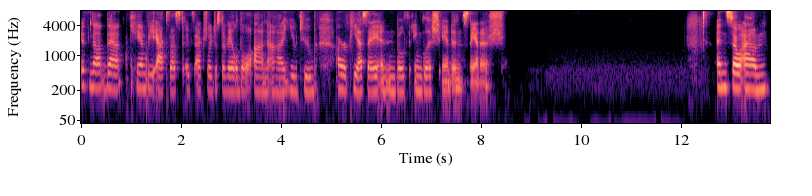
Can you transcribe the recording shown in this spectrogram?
if not, that can be accessed. It's actually just available on uh, YouTube, our PSA in both English and in Spanish. And so um,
